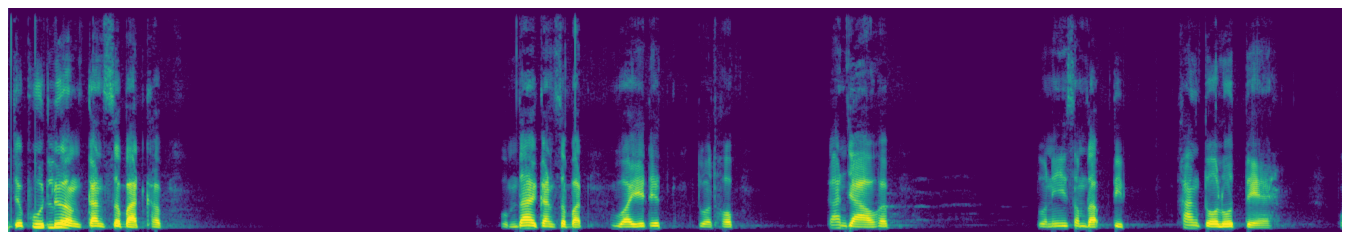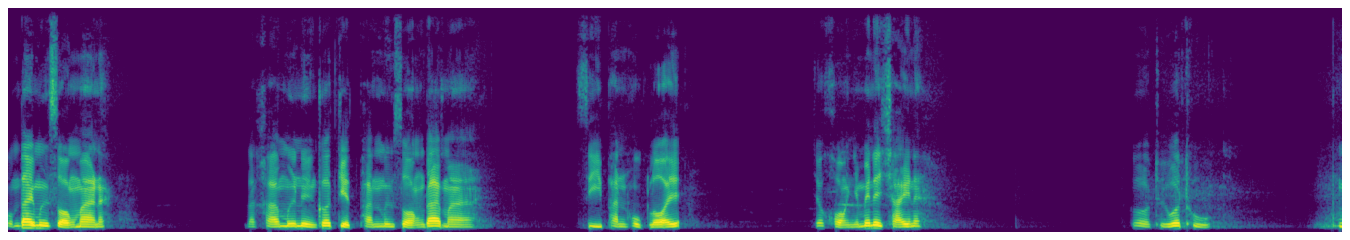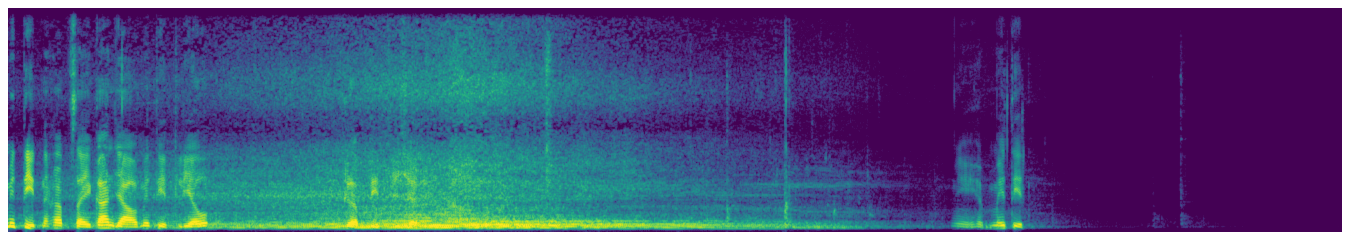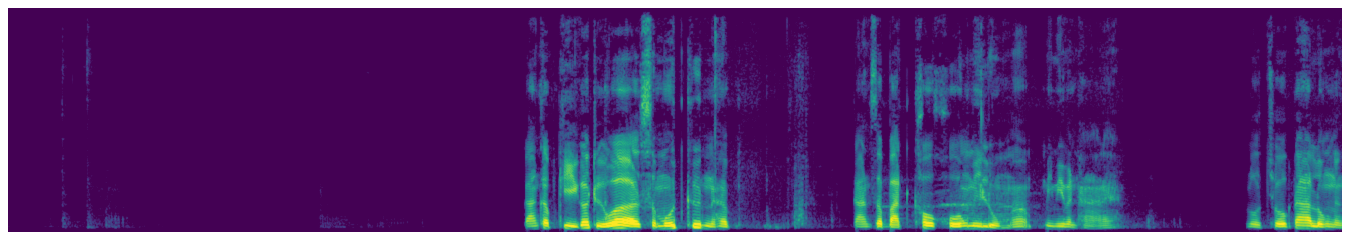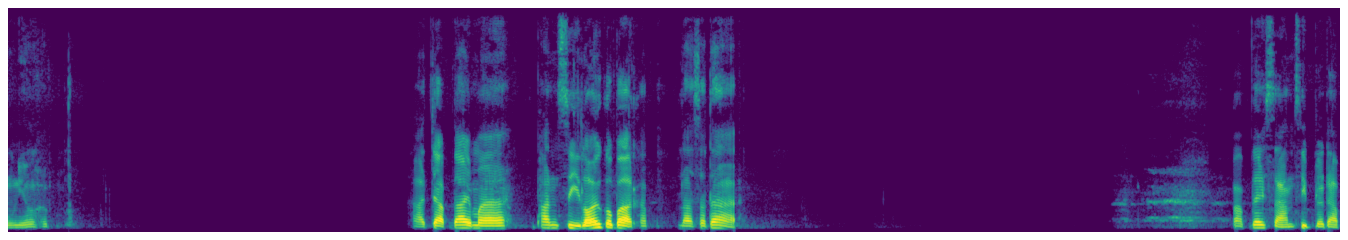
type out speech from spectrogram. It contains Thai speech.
ผมจะพูดเรื่องการสะบัดครับ ผมได้การสะบัด YSS ตัวท็อป ก้านยาวครับ ตัวนี้สำหรับติดข้างตัวรถแต่ ผมได้มือสองมานะ ราคามือหนึ่งก็เจ็ดพันมือสองได้มาสี่พันหกร้อยเจ้าของยังไม่ได้ใช้นะ ก็ถือว่าถูก ไม่ติดนะครับ ใส่ก้านยาวไม่ติดเลี้ยว กือบติดเฉยๆนี่ครับไม่ติด การขับขี่ก็ถือว่าสมูทขึ้นนะครับ การสะบัดเข้าโค้งมีหลุมก็ไม่มีปัญหานะโหลดโชคหน้าลงหนึ่งนิ้วครับขาจับได้มาพันสี่ร้อยกว่าบาทครับ ลาซาด้าปรับได้สามสิบระดับ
